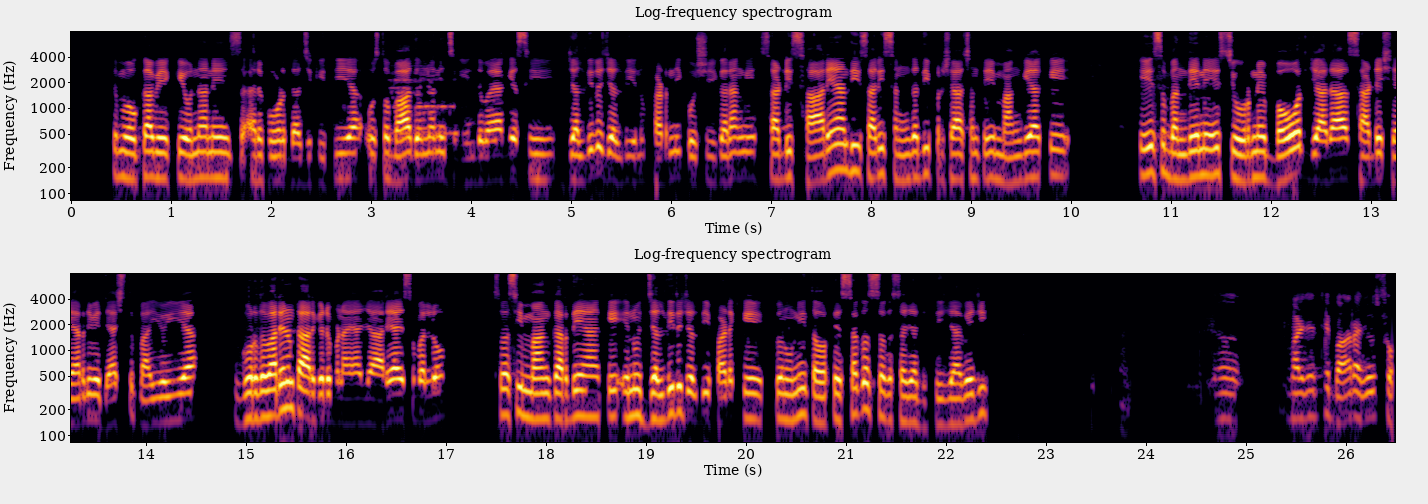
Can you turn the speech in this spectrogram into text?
ਤੇ ਮੌਕਾ ਵੇਖ ਕੇ ਉਹਨਾਂ ਨੇ ਰਿਪੋਰਟ ਦਰਜ ਕੀਤੀ ਆ। ਉਸ ਤੋਂ ਬਾਅਦ ਉਹਨਾਂ ਨੇ ਯਕੀਨ ਦਿਵਾਇਆ ਕਿ ਅਸੀਂ ਜਲਦੀ ਤੋਂ ਜਲਦੀ ਇਹਨੂੰ ਫੜਨ ਦੀ ਕੋਸ਼ਿਸ਼ ਕਰਾਂਗੇ। ਸਾਡੀ ਸਾਰਿਆਂ ਦੀ, ਸਾਰੀ ਸੰਗਤ ਦੀ ਪ੍ਰਸ਼ਾਸਨ ਤੇ ਇਹ ਮੰਗ ਆ ਕਿ ਇਸ ਬੰਦੇ ਨੇ, ਇਸ ਚੋਰ ਨੇ ਬਹੁਤ ਜ਼ਿਆਦਾ ਸਾਡੇ ਸ਼ਹਿਰ ਦੇ ਵਿੱਚ ਦਹਿਸ਼ਤ ਪਾਈ ਹੋਈ ਆ। ਗੁਰਦੁਆਰੇ ਨੂੰ ਟਾਰਗੇਟ ਬਣਾਇਆ ਜਾ ਰਿਹਾ ਇਸ ਵੱਲੋਂ। ਸੋ ਅਸੀਂ ਮੰਗ ਕਰਦੇ ਹਾਂ ਕਿ ਇਹਨੂੰ ਜਲਦੀ ਤੋਂ ਜਲਦੀ ਫੜ ਕੇ ਕਾਨੂੰਨੀ ਤੌਰ ਤੇ ਸਖਤ ਸਖਤ ਸਜ਼ਾ ਦਿੱਤੀ ਜਾਵੇ ਜੀ। ਮਾੜੇ ਇੱਥੇ ਬਾਹਰ ਆ ਜਾਓ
